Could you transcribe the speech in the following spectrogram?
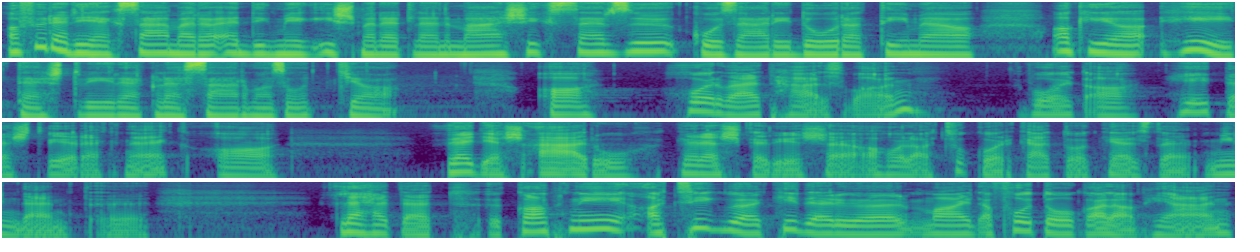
A fürediek számára eddig még ismeretlen másik szerző, Kozári Dóra Tímea, aki a héj testvérek leszármazottja. A horvát házban volt a héj testvéreknek a vegyes áru kereskedése, ahol a cukorkától kezdve mindent lehetett kapni. A cikkből kiderül majd a fotók alapján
